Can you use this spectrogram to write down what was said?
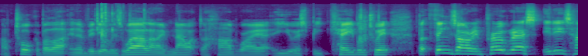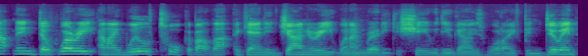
I'll talk about that in a video as well. And I've now had to hardwire a USB cable to it. But things are in progress. It is happening. Don't worry. And I will talk about that again in January when I'm ready to share with you guys what I've been doing.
